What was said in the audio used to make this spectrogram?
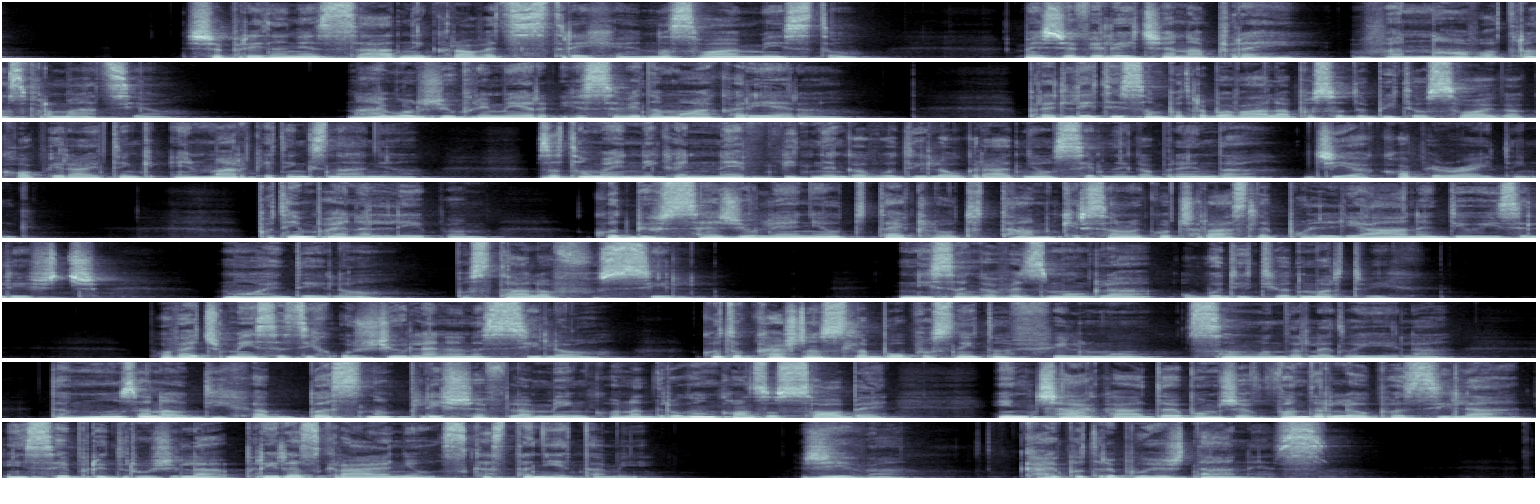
Še preden je zadnji krovec strehe na svojem mestu, me že veliče naprej v novo transformacijo. Najbolj živ primer je seveda moja karijera. Pred leti sem potrebovala posodobitev svojega copywriting in marketing znanja, zato me je nekaj nevidnega vodilo v gradnjo osebnega brenda Gia Copywriting. Potem pa je na lepem, kot bi vse življenje odteklo od tam, kjer so nekoč rasle poljane divjih zelišč, moje delo postalo fosil nisem ga več zmogla obuditi od mrtvih. Po več mesecih oživljanja na silo, kot v kažem slabo posnetem filmu, sem vendarle dojela, da muza navdiha besno pleše flamenko na drugem koncu sobe in čaka, da jo bom že vendarle opazila in se ji pridružila pri razgrajanju s kastanjetami. Živa, kaj potrebuješ danes?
